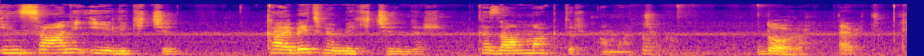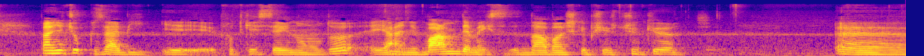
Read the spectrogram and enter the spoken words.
insani iyilik için. Kaybetmemek içindir. Kazanmaktır amaç. Doğru. Evet. Bence çok güzel bir e, podcast yayın oldu. Yani var mı demek istediğin daha başka bir şey? Çünkü eee,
